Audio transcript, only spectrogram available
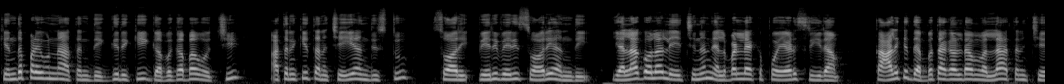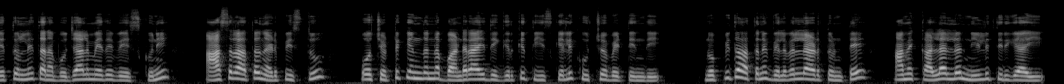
కింద పడి ఉన్న అతని దగ్గరికి గబగబా వచ్చి అతనికి తన చేయి అందిస్తూ సారీ వెరీ వెరీ సారీ అంది. ఎలాగోలా లేచినా నిలబడలేకపోయాడు శ్రీరామ్. కాలికి దెబ్బ తగలడం వల్ల అతని చేతుల్ని తన భుజాల మీద వేసుకుని ఆసరాతో నడిపిస్తూ ఓ చెట్టు కిందున్న బండరాయి దగ్గరికి తీసుకెళ్ళి కూర్చోబెట్టింది. నొప్పితో అతను విలవిల్లాడుతుంటే ఆమె కళ్ళల్లో నీళ్ళు తిరిగాయి.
